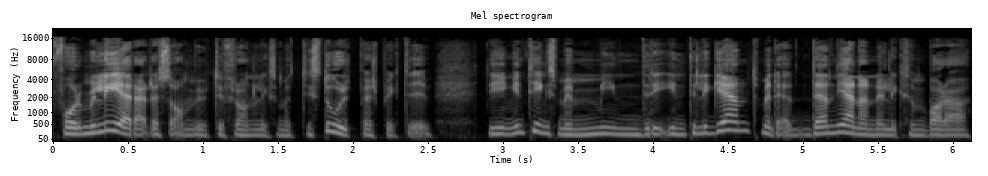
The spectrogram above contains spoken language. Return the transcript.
formulera det som utifrån liksom, ett historiskt perspektiv. Det är ingenting som är mindre intelligent med det. Den hjärnan är liksom bara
